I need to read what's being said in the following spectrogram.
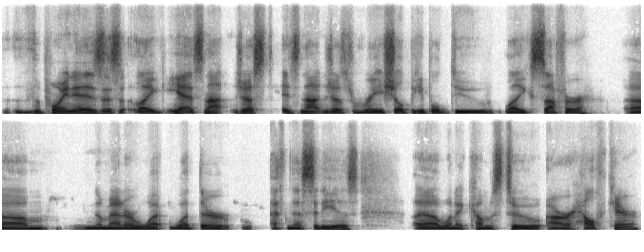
the point is is like yeah it's not just it's not just racial people do like suffer um no matter what what their ethnicity is uh when it comes to our health care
